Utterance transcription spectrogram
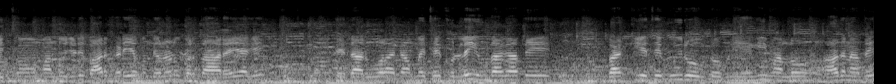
ਇੱਥੋਂ ਮੰਨ ਲਓ ਜਿਹੜੇ ਬਾਹਰ ਖੜੇ ਆ ਬੰਦੇ ਉਹਨਾਂ ਨੂੰ ਵਰਤਾ ਰਹੇ ਹੈਗੇ ਤੇ दारू ਵਾਲਾ ਕੰਮ ਇੱਥੇ ਖੁੱਲ੍ਹਾ ਹੀ ਹੁੰਦਾਗਾ ਤੇ ਬਾਕੀ ਇੱਥੇ ਕੋਈ ਰੋਕ ਟੋਕ ਨਹੀਂ ਹੈਗੀ ਮੰਨ ਲਓ ਆਹ ਦਿਨਾਂ ਤੇ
